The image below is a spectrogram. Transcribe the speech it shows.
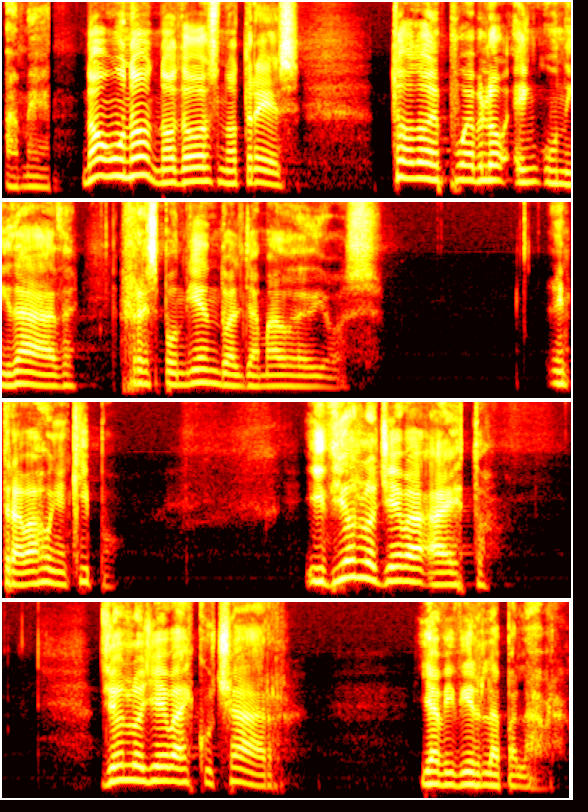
Amén. No uno, no dos, no tres. Todo el pueblo en unidad respondiendo al llamado de Dios. En trabajo en equipo. Y Dios lo lleva a esto. Dios lo lleva a escuchar y a vivir la palabra.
